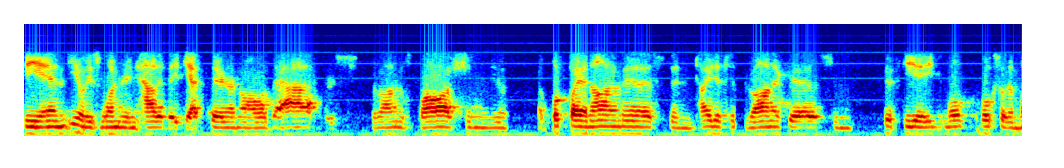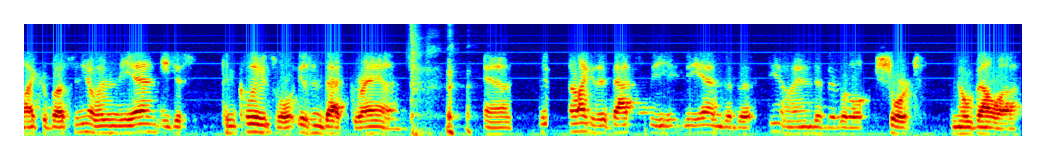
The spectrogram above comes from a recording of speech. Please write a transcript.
the end, you know, he's wondering how did they get there and all of that. There's Hieronymus Bosch and you know, a book by Anonymous and Titus Andronicus and 58 books on a microbus, and you know, and in the end, he just concludes, well, isn't that grand? and like that. That's the the end of the you know end of the little short novella.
